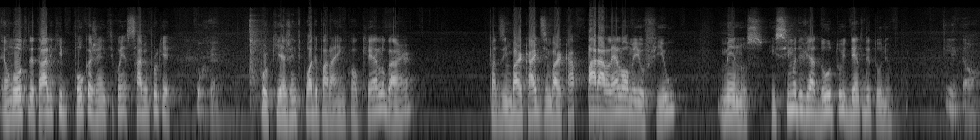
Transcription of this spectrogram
é um outro detalhe que pouca gente conhece, sabe o porquê Por quê? porque a gente pode parar em qualquer lugar para desembarcar e desembarcar paralelo ao meio-fio, menos em cima de viaduto e dentro de túnel. Que legal.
